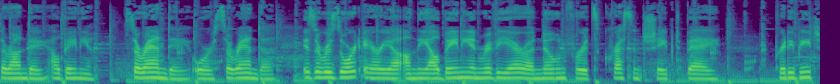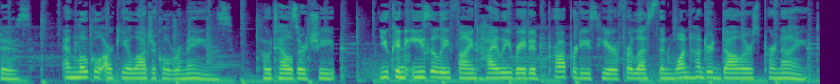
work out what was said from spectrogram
Sarande, Albania. Sarande, or Saranda, is a resort area on the Albanian Riviera known for its crescent shaped bay, pretty beaches, and local archaeological remains. Hotels are cheap. You can easily find highly rated properties here for less than $100 per night.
